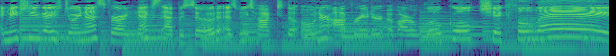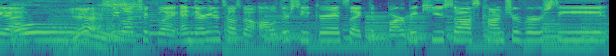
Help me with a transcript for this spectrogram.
And make sure you guys join us for our next episode as we talk to the owner operator of our local Chick fil A. Oh, Yes. We love Chick fil A, and they're going to tell us about all of their secrets, like the barbecue sauce controversy.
